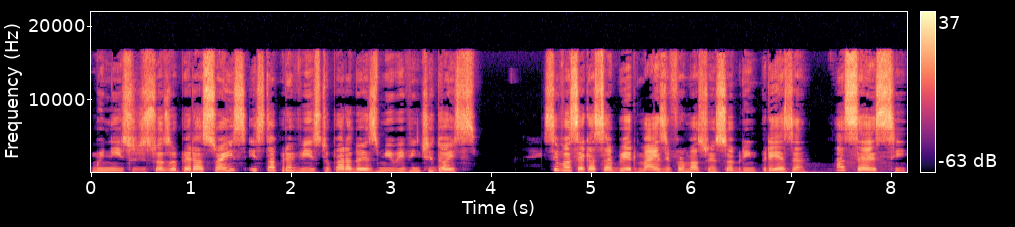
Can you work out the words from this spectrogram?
O início de suas operações está previsto para 2022. Se você quer saber mais informações sobre a empresa, acesse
